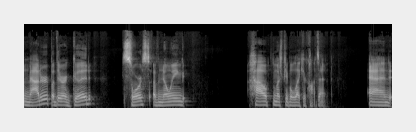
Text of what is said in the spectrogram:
matter, but they're a good source of knowing how much people like your content. And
